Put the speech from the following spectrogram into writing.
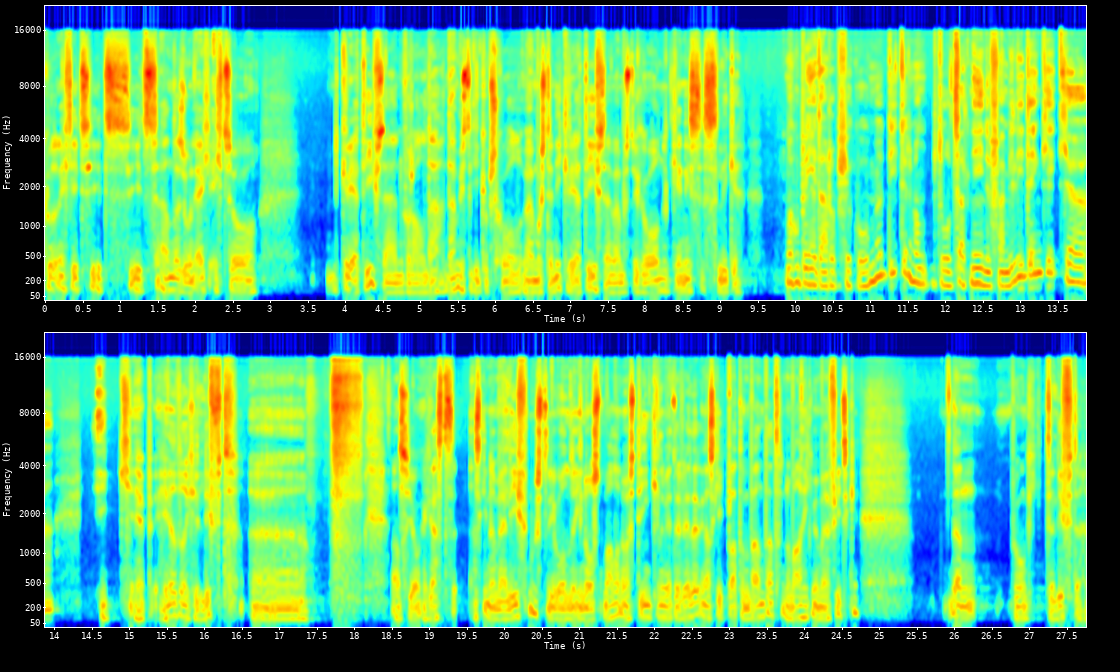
Ik wil echt iets, iets, iets anders doen. Echt, echt zo creatief zijn, vooral. Dat, dat miste ik op school. Wij moesten niet creatief zijn, wij moesten gewoon kennis slikken. Maar hoe ben je daarop gekomen, Dieter? Want bedoel, het zat niet in de familie, denk ik. Eh, Ik heb heel veel gelift. eh, als jonge gast, als ik naar mijn lief moest, die woonde in Oostmalle, dat was 10 kilometer verder. En als ik plat een band had, normaal ging ik met mijn fietsje, dan begon ik te liften.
